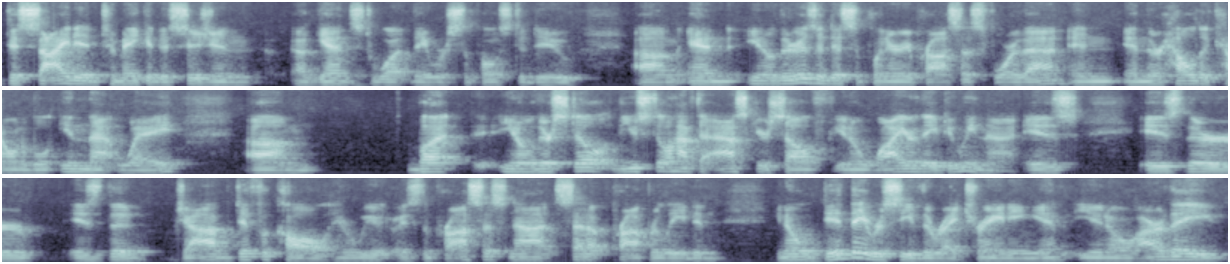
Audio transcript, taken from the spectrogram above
decided to make a decision against what they were supposed to do. Um, and you know there is a disciplinary process for that, and and they're held accountable in that way. Um, but you know there's still you still have to ask yourself, you know, why are they doing that? Is is there is the job difficult? Are we, is the process not set up properly? Did you know did they receive the right training you know are they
